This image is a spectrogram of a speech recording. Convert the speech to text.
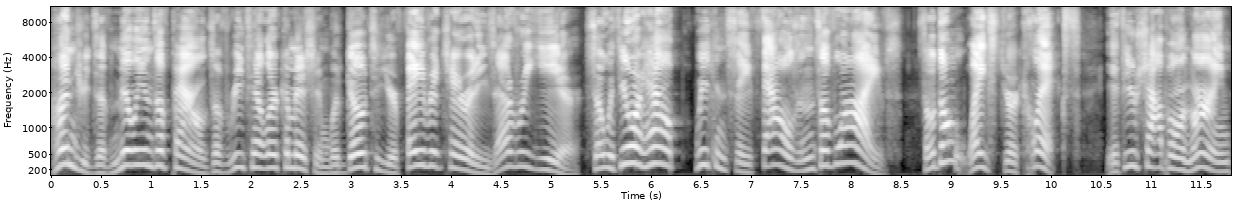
Hundreds of millions of pounds of retailer commission would go to your favorite charities every year. So with your help, we can save thousands of lives. So don't waste your clicks. If you shop online,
